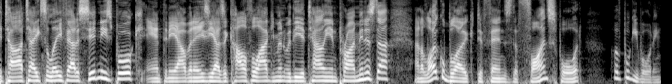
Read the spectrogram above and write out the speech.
Qatar takes a leaf out of Sydney's book. Anthony Albanese has a colourful argument with the Italian Prime Minister. And a local bloke defends the fine sport of boogie boarding.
